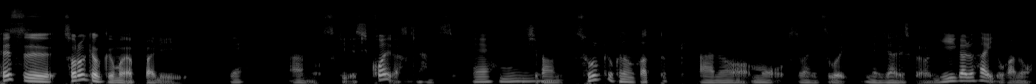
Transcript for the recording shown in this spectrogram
PES、ソロ曲もやっぱり、ね、あの、好きですし、声が好きなんですよね。うん一番。ソロ曲なんかあったっけ？あの、もう、すみません、すごいメジャーですけど、リーガルハイとかの、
